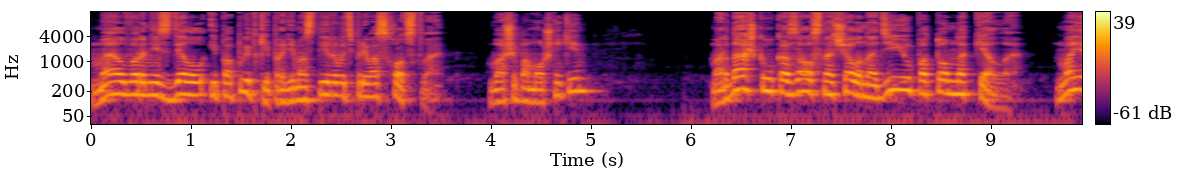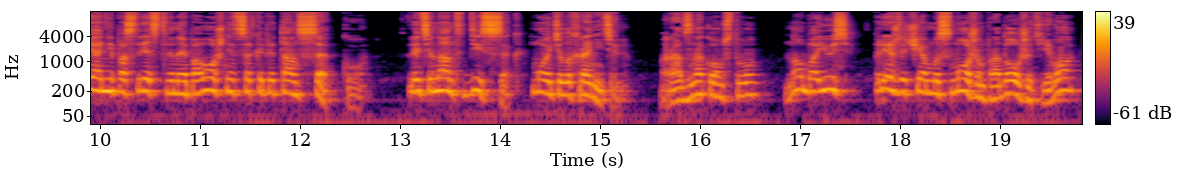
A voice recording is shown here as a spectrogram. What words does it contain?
Мелвор не сделал и попытки продемонстрировать превосходство. Ваши помощники? Мордашка указал сначала на Дию, потом на Келла. Моя непосредственная помощница капитан Секку. Лейтенант Диссек, мой телохранитель. Рад знакомству, но боюсь, Прежде чем мы сможем продолжить его,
